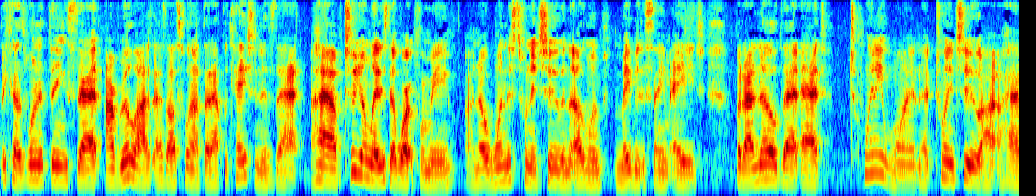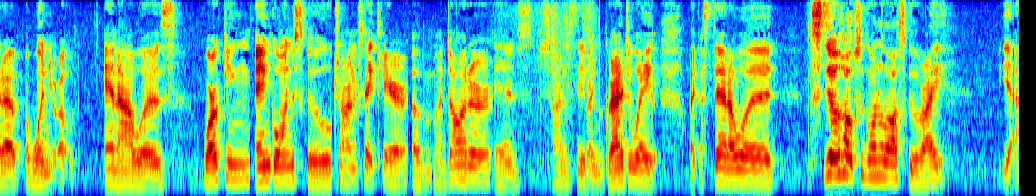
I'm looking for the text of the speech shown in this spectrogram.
Because one of the things that I realized as I was filling out that application is that I have two young ladies that work for me. I know one is 22 and the other one may be the same age. But I know that at 21, at 22, I, had a, a one year old. And I was working and going to school, trying to take care of my daughter and trying to see if I can graduate like I said I would. Still hopes of going to law school, right? Yeah.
